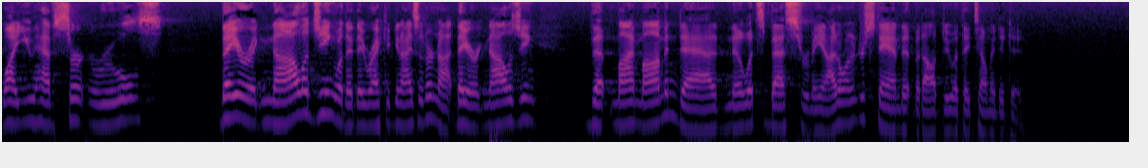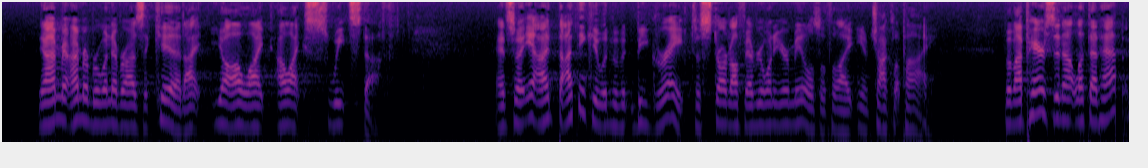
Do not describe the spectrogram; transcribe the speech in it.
why you have certain rules, they are acknowledging, whether they recognize it or not, they are acknowledging that my mom and dad know what's best for me. And I don't understand it, but I'll do what they tell me to do. You know, I, I remember whenever I was a kid, I, you like, I like sweet stuff. And so, yeah, I, I think it would be great to start off every one of your meals with, like, you know, chocolate pie. But my parents did not let that happen.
